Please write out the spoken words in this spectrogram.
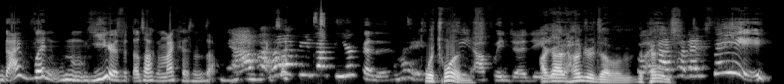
I don't, I've went years without talking to my cousins. Yeah, how how about you talk to your cousins? Right. Which ones? Awfully judgy. I got hundreds of them. Well, Depends. that's what I'm saying.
